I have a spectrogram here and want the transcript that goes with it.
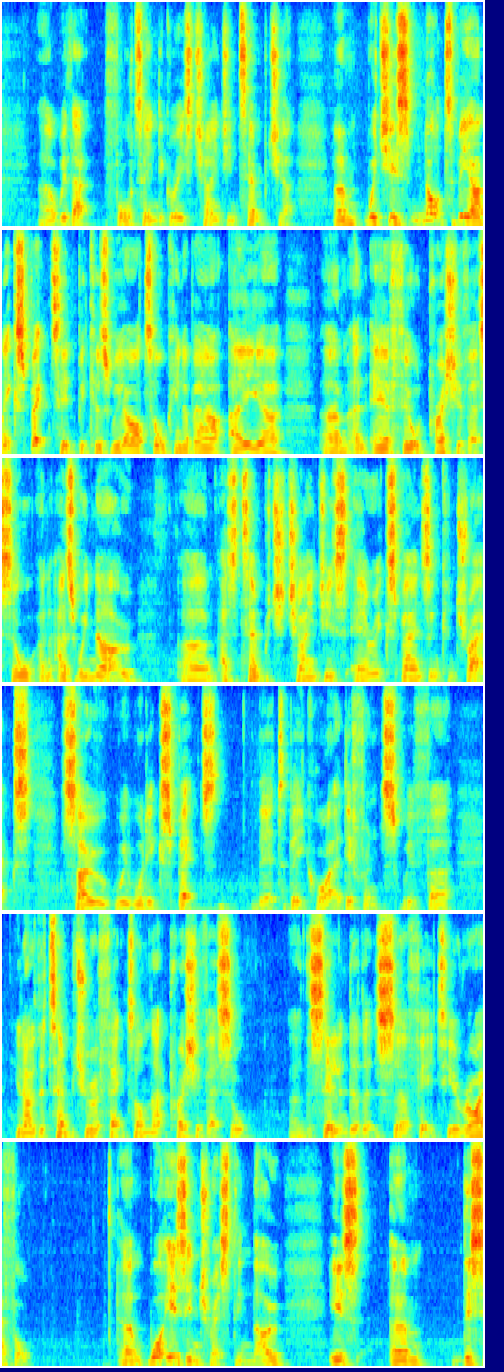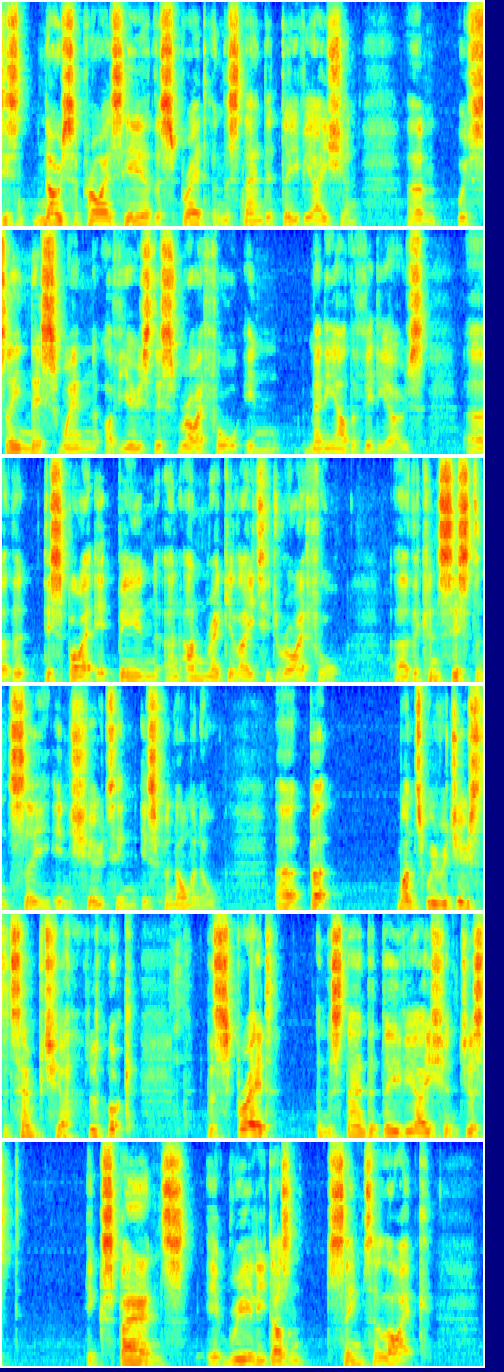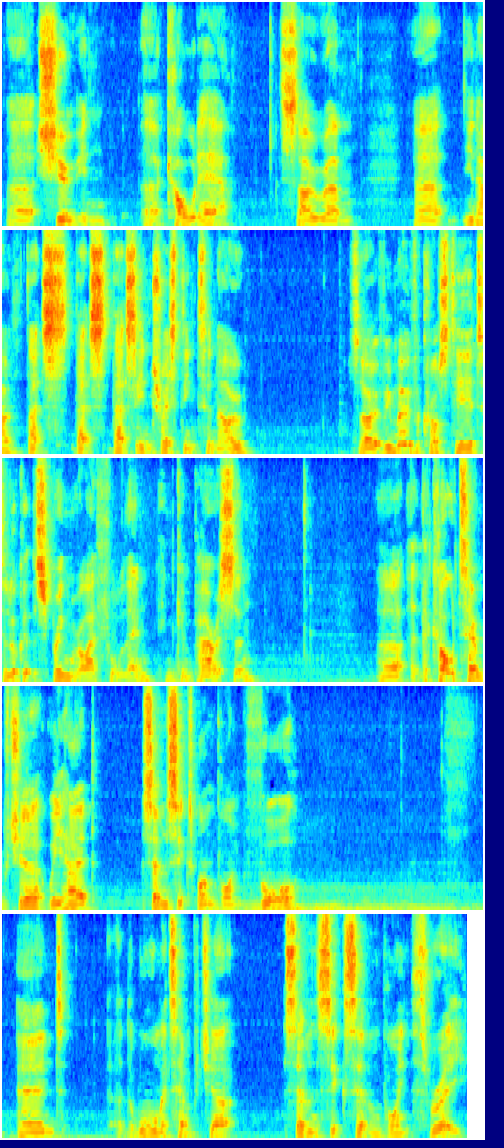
uh, with that 14 degrees change in temperature um, which is not to be unexpected because we are talking about a uh, um, an air-filled pressure vessel, and as we know, um, as temperature changes, air expands and contracts. So we would expect there to be quite a difference with, uh, you know, the temperature effect on that pressure vessel, uh, the cylinder that's uh, fitted to your rifle. Um, what is interesting though is um, this is no surprise here, the spread and the standard deviation. Um, we've seen this when I've used this rifle in many other videos uh, that despite it being an unregulated rifle uh, the consistency in shooting is phenomenal. Uh, but once we reduce the temperature look the spread and the standard deviation just expands. It really doesn't seem to like uh, shooting uh, cold air. So um, uh, you know that's that's that's interesting to know. So if we move across here to look at the spring rifle then in comparison uh, at the cold temperature we had 761.4 and at the warmer temperature 767.3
